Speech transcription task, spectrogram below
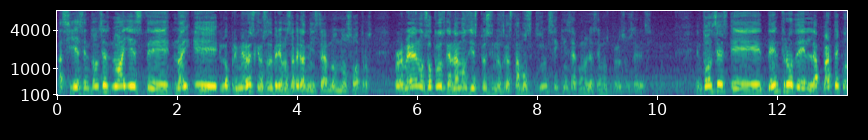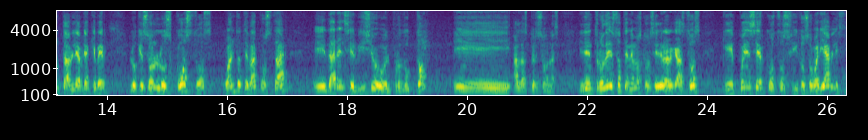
Así es, entonces no hay este, no hay, eh, lo primero es que nosotros deberíamos saber administrarnos nosotros. Mayoría de nosotros ganamos 10 pesos y nos gastamos 15, quién sabe cómo le hacemos, pero eso sería así. Entonces, eh, dentro de la parte contable habría que ver lo que son los costos, cuánto te va a costar eh, dar el servicio o el producto eh, a las personas. Y dentro de esto tenemos que considerar gastos que pueden ser costos fijos o variables.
